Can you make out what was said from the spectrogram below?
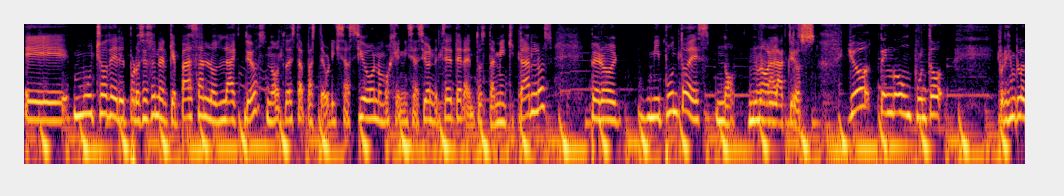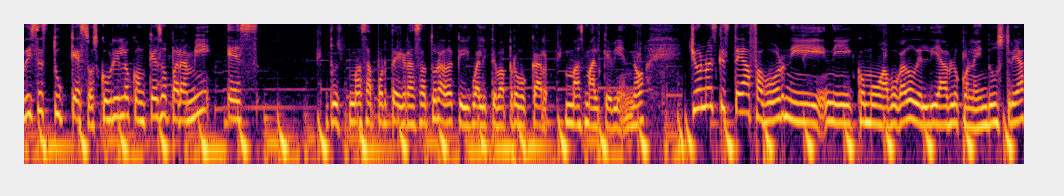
Eh, mucho del proceso en el que pasan los lácteos, ¿no? Toda esta pasteurización, homogenización, etcétera. Entonces también quitarlos. Pero mi punto es no, no, lácteos. Yo tengo un punto, por ejemplo, dices tú quesos, cubrirlo con queso para mí es pues más aporte de grasa saturada que igual y te va a provocar más mal que bien, ¿no? Yo no es que esté a favor ni, ni como abogado del diablo con la industria,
